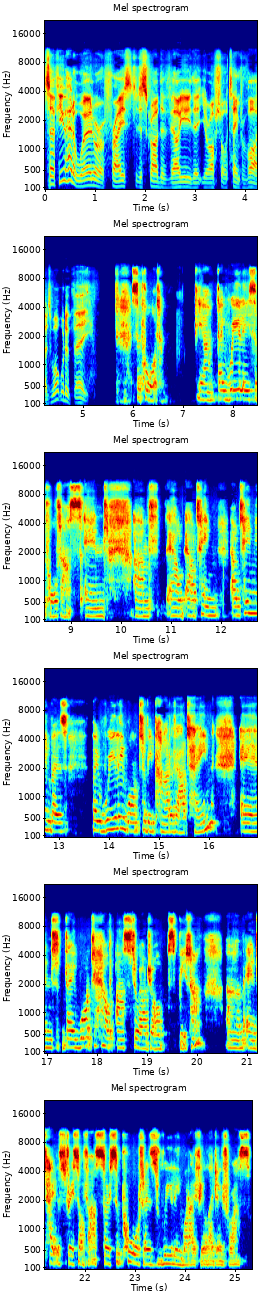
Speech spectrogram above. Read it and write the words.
So, if you had a word or a phrase to describe the value that your offshore team provides, what would it be? Support. Yeah, they really support us, and um, our our team our team members they really want to be part of our team and they want to help us do our jobs better um, and take the stress off us. So, support is really what I feel they do for us.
